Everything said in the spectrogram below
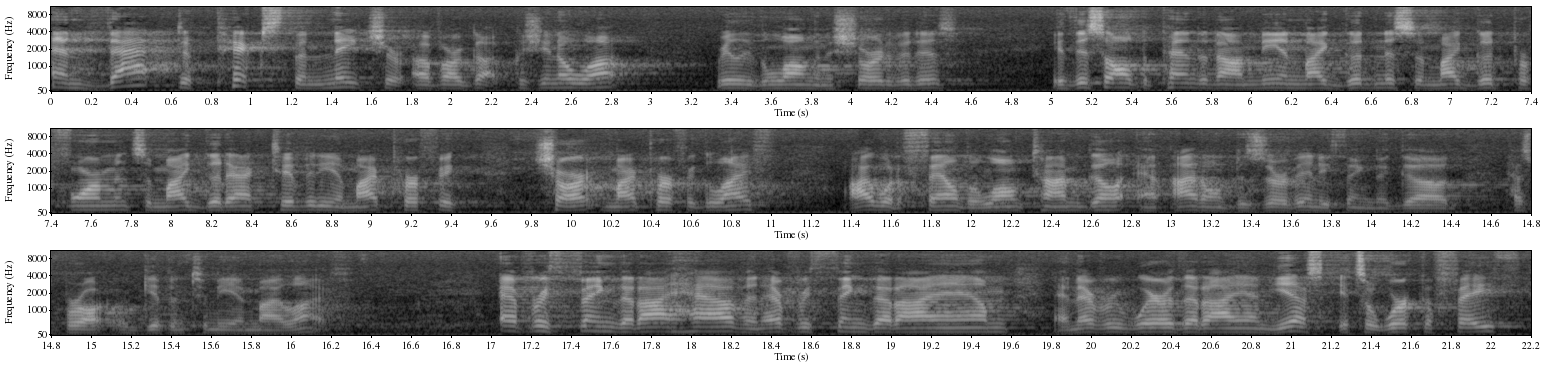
And that depicts the nature of our God. Because you know what? Really, the long and the short of it is if this all depended on me and my goodness and my good performance and my good activity and my perfect chart, my perfect life, I would have failed a long time ago, and I don't deserve anything that God has brought or given to me in my life. Everything that I have and everything that I am and everywhere that I am, yes, it's a work of faith,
